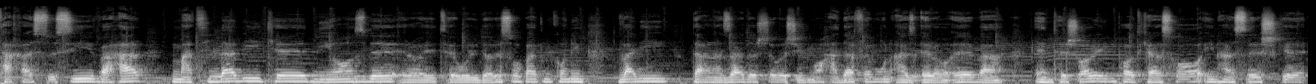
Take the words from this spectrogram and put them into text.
تخصصی و هر مطلبی که نیاز به ارائه تئوری داره صحبت می‌کنیم. ولی در نظر داشته باشید ما هدفمون از ارائه و انتشار این پادکست ها این هستش که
